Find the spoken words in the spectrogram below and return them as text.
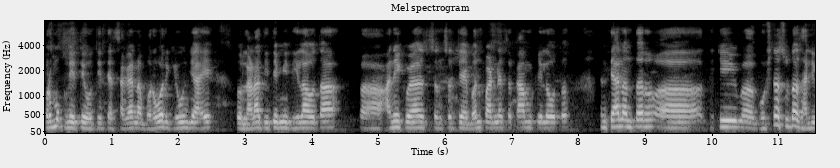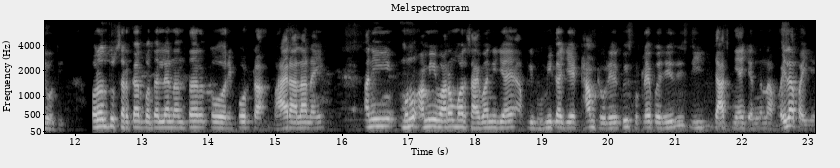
प्रमुख नेते होते त्या सगळ्यांना बरोबर घेऊन जे आहे तो लढा तिथे मी दिला होता. अनेक वेळा संसद जे आहे बंद पाडण्याचं काम केलं होतं. आणि त्यानंतर त्याची घोषणासुद्धा झाली होती. परंतु सरकार बदलल्यानंतर तो रिपोर्ट बाहेर आला नाही. आणि म्हणून आम्ही वारंवार साहेबांनी जी आहे आपली भूमिका जी आहे ठाम ठेवलेली की कुठल्याही परिस्थितीत ही जात न्याय जनगणना व्हायला पाहिजे.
